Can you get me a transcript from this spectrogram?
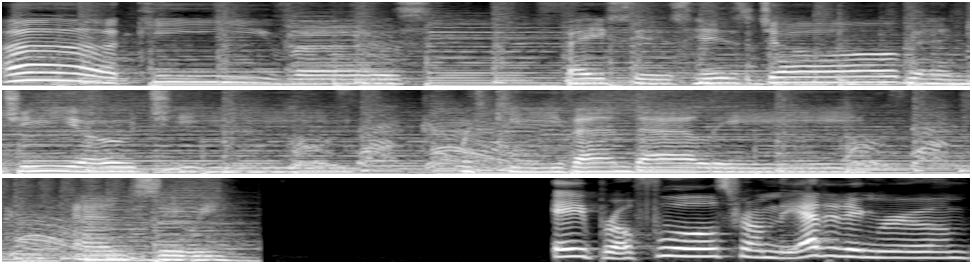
Akiva's faces his job and GOG with Keeve and Ali and Zooey. April Fools from the editing room.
